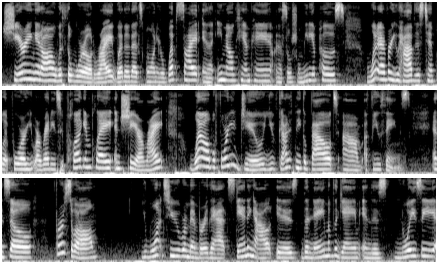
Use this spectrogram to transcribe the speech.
sharing it all with the world, right? Whether that's on your website, in an email campaign, on a social media post, whatever you have this template for, you are ready to plug and play and share, right? Well, before you do, you've got to think about um, a few things. And so, first of all, you want to remember that standing out is the name of the game in this noisy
